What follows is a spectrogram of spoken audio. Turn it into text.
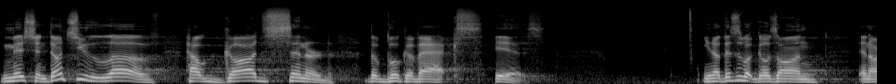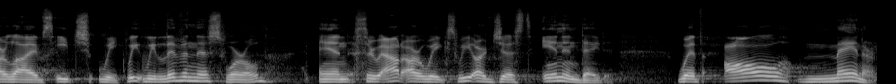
mission. Don't you love how God centered the book of Acts is? You know, this is what goes on in our lives each week. We, we live in this world, and throughout our weeks, we are just inundated with all manner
